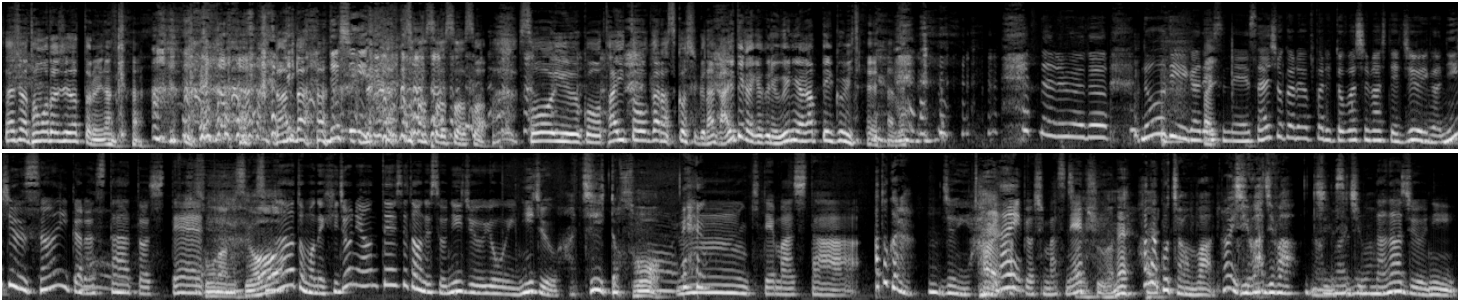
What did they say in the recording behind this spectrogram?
最初は友達だったのになんか、だんだん。弟子にそうそうそうそう。そういう、こう、対等から少し、なんか相手が逆に上に上がっていくみたいなね。なるほど。ノーディーがですね、最初からやっぱり飛ばしまして、10位が23位からスタートして、そうなんですよ。その後もね、非常に安定してたんですよ。24位、28位と。そう。うん、来てました。後から順位、はい、はい発表しますね。最初はね。花子ちゃんはじわじわなんですよね。じわじわ72位、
